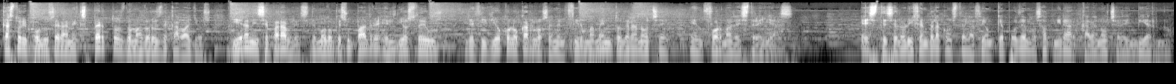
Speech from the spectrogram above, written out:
Castor y Polus eran expertos domadores de caballos y eran inseparables, de modo que su padre, el dios Zeus, decidió colocarlos en el firmamento de la noche en forma de estrellas. Este es el origen de la constelación que podemos admirar cada noche de invierno.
